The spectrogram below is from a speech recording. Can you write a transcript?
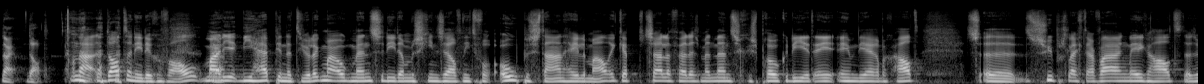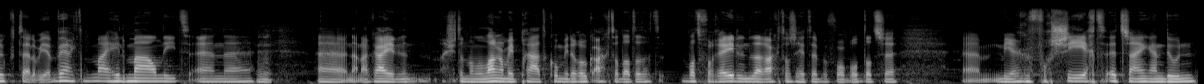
nou ja, dat. Nou, dat in ieder geval. Maar Ja. die, die heb je natuurlijk. Maar ook mensen die er misschien zelf niet voor openstaan helemaal. Ik heb zelf wel eens met mensen gesproken die het E- EMDR hebben gehad. Eh, super slechte ervaring mee gehad. Dat is ook vertellen, ja, werkt bij mij helemaal niet. En eh, eh, nou, dan ga je, als je er dan langer mee praat, kom je er ook achter dat het wat voor redenen daarachter zitten. Bijvoorbeeld dat ze ehm, meer geforceerd het zijn gaan doen.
